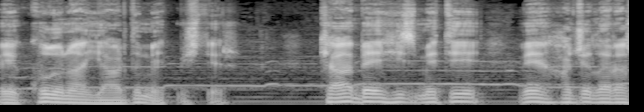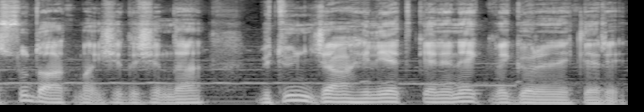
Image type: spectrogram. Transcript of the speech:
ve kuluna yardım etmiştir. Kabe hizmeti ve hacılara su dağıtma işi dışında bütün cahiliyet gelenek ve görenekleri,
